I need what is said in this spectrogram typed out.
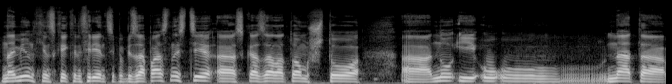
на Мюнхенской конференции по безопасности э, сказал о том, что э, ну и у, у НАТО,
